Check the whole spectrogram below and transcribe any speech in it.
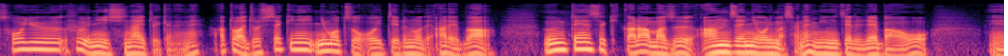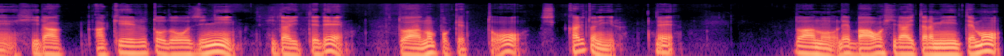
そういう風にしないといけないね。あとは助手席に荷物を置いているのであれば、運転席からまず安全に降りますよね。右手でレバーを、えー、開開けると同時に左手でドアのポケットをしっかりと握る。で、ドアのレバーを開いたら右手も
